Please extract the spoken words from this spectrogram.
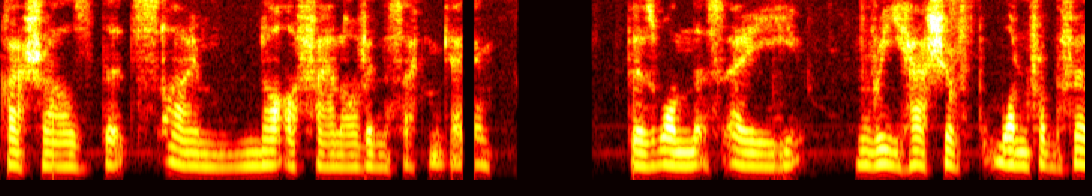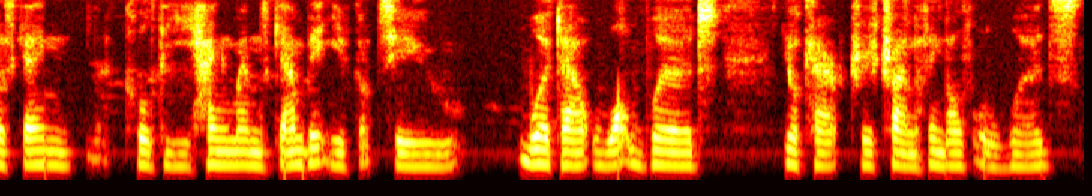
class trials that I'm not a fan of in the second game. There's one that's a rehash of one from the first game called the Hangman's Gambit. You've got to work out what word your character is trying to think of, or words,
